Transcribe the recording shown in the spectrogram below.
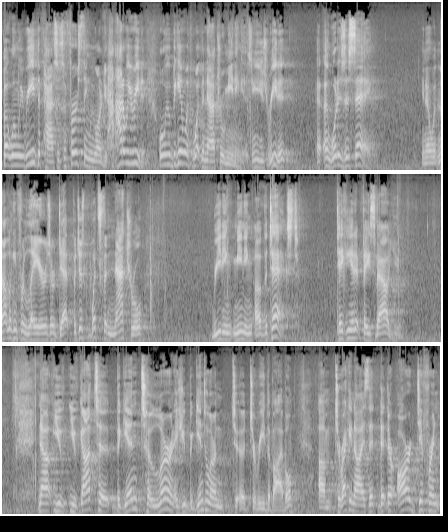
But when we read the passage, the first thing we want to do, how do we read it? Well, we begin with what the natural meaning is. You just read it, and what is this saying? You know, not looking for layers or depth, but just what's the natural reading meaning of the text, taking it at face value. Now, you've, you've got to begin to learn, as you begin to learn to, uh, to read the Bible, um, to recognize that, that there are different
